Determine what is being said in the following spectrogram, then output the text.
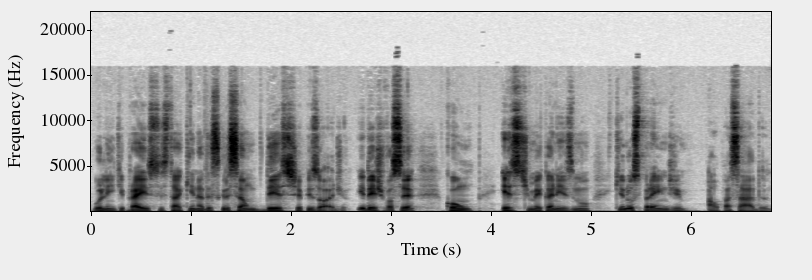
O link para isso está aqui na descrição deste episódio. E deixo você com este mecanismo que nos prende ao passado.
